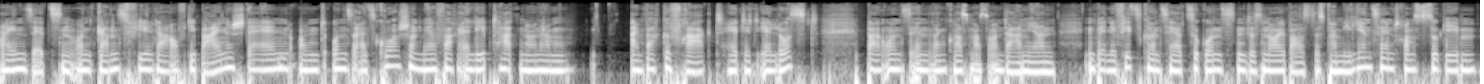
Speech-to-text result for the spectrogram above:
einsetzen und ganz viel da auf die Beine stellen und uns als Chor schon mehrfach erlebt hatten und haben einfach gefragt, hättet ihr Lust, bei uns in St. Kosmas und Damian ein Benefizkonzert zugunsten des Neubaus des Familienzentrums zu geben.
